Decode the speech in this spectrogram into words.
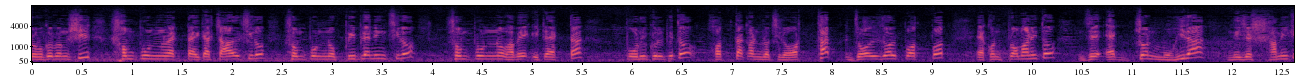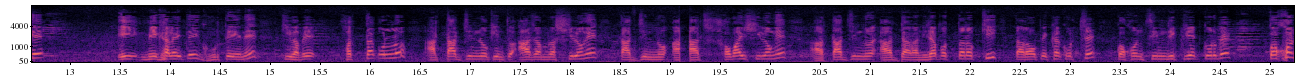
রঘুবংশী সম্পূর্ণ একটা এটা চাল ছিল, সম্পূর্ণ প্রিপ্ল্যানিং ছিল, সম্পূর্ণভাবে এটা একটা পরিকল্পিত হত্যাকাণ্ড ছিল। অর্থাৎ জল জল পথ পথ এখন প্রমাণিত যে একজন মহিলা নিজের স্বামীকে এই মেঘালয়তেই ঘুরতে এনে কীভাবে হত্যা করল, আর তার জন্য কিন্তু আজ আমরা শিলংয়ে, তার জন্য আজ সবাই শিলংয়ে, আর তার জন্য আর যারা নিরাপত্তারক্ষী, তারা অপেক্ষা করছে কখন সিন রিক্রিয়েট করবে, কখন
